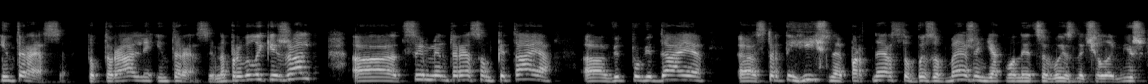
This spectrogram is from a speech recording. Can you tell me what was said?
інтереси, тобто реальні інтереси. На превеликий жаль, е, цим інтересам Китая е, відповідає. е, Стратегічне партнерство без обмежень, як вони це визначили, між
